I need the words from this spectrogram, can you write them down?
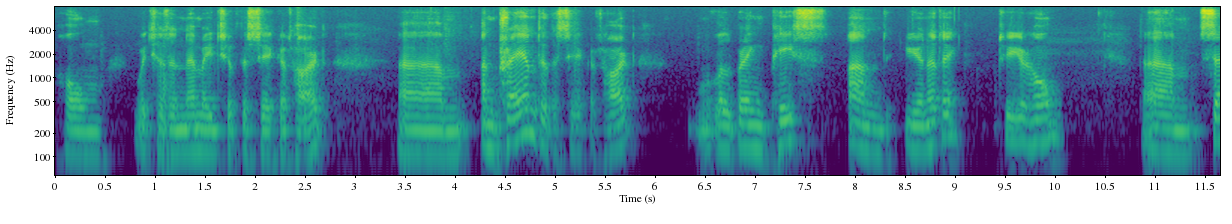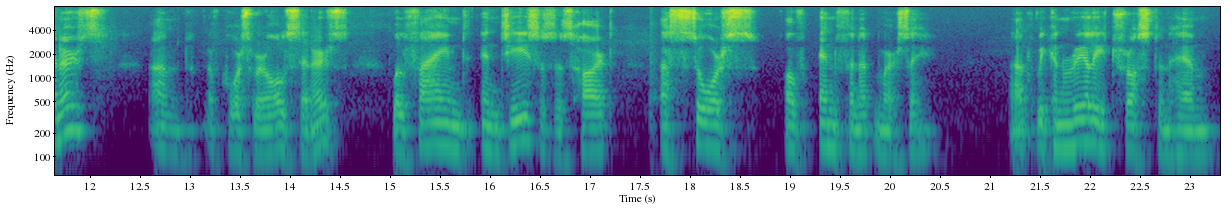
home which has an image of the Sacred Heart. Um, and praying to the Sacred Heart will bring peace and unity to your home um, sinners, and of course we're all sinners, will find in Jesus' heart a source of infinite mercy. And we can really trust in Him.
